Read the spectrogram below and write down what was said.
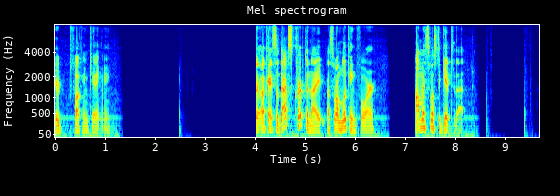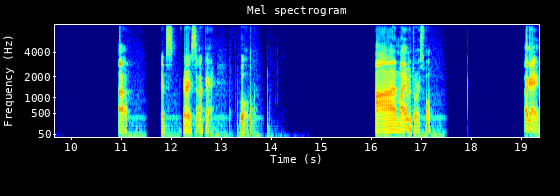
You're fucking kidding me. Okay, so that's kryptonite. That's what I'm looking for. How am I supposed to get to that? Oh. It's very... Okay. Cool. Uh, my inventory's full. Okay.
